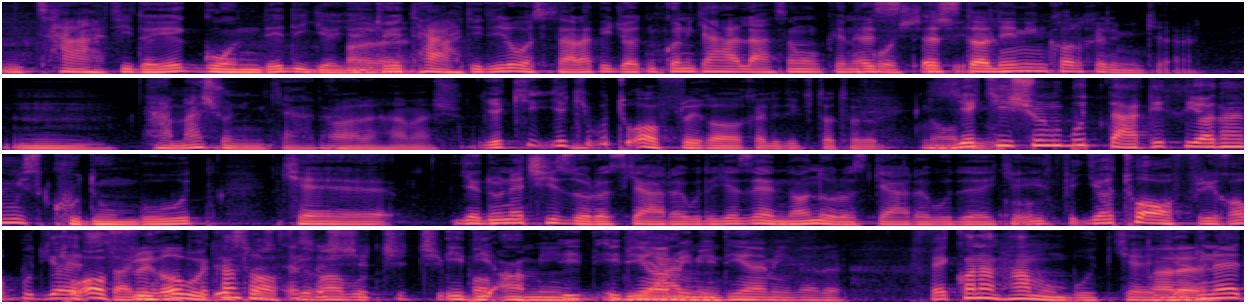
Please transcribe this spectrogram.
این تهدیدای گنده دیگه. یعنی آره. تو یه تهدیدی رو واسه طرف ایجاد می‌کنی که هر لحظه ممکنه اس- کشته شی. استالین این کار خیلی می‌کرد. همشون می‌کردن. آره همشون یکی یکی بود تو آفریقا خیلی دیکتاتور. یکیشون بود دقیق یادم نیست کدوم بود که یه دونه چیز درست کرده بوده یه زندان درست کرده بوده که این ف- یا تو آفریقا بود یا تو آفریقا بود. تو آفریقا بود. ایدی آمین اید- ایدی آمین ایدی آمین آره. فکر کنم همون بود که آره. یه دونه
